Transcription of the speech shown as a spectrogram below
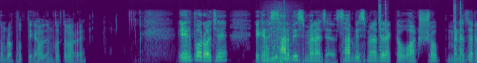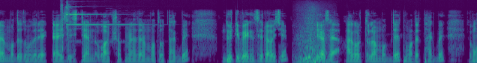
তোমরা প্রত্যেকে আবেদন করতে পারবে। এরপর রয়েছে এখানে সার্ভিস ম্যানেজার সার্ভিস ম্যানেজার একটা ওয়ার্কশপ ম্যানেজারের মধ্যে তোমাদের একটা অ্যাসিস্ট্যান্ট ওয়ার্কশপ ম্যানেজারের মতো থাকবে। দুইটি ভ্যাকেন্সি রয়েছে, ঠিক আছে? আগরতলার মধ্যে তোমাদের থাকবে এবং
